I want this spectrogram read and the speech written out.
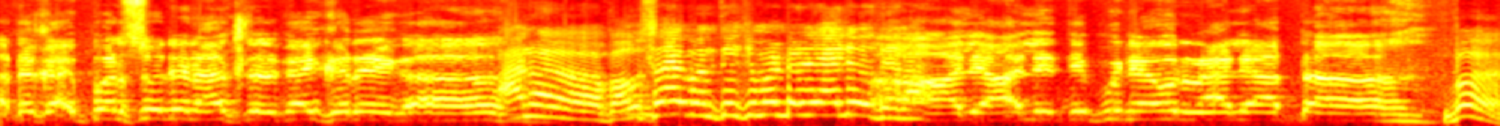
आता काय परसो दे ना असलं काय खरंय का? आणि भाऊसाहेब आणि त्याची मंडळी आली होते ना. आले आले ते पुण्यावरून आले आता. बर.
